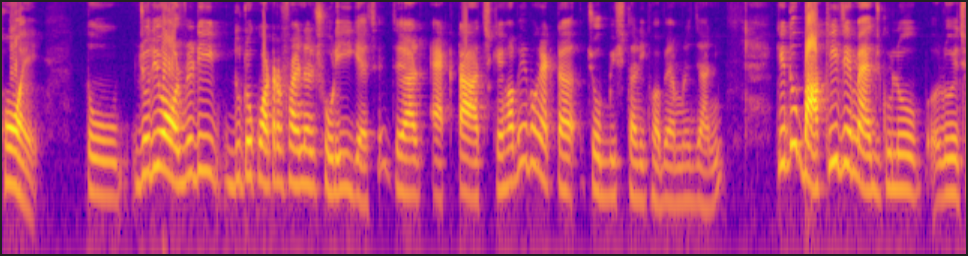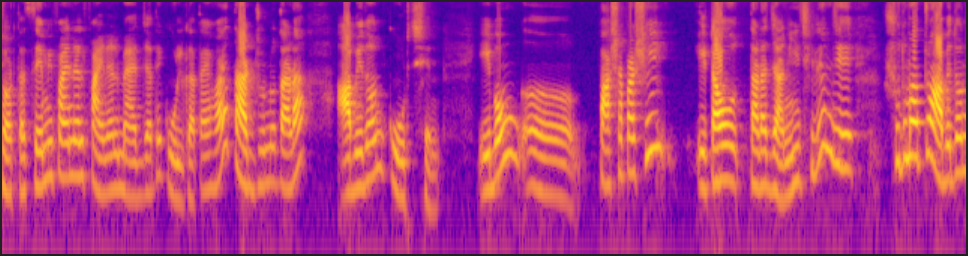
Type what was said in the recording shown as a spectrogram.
হয়। তো যদিও অলরেডি দুটো কোয়ার্টার ফাইনাল সরেই গেছে যে আর একটা আজকে হবে এবং একটা চব্বিশ তারিখ হবে, আমরা জানি। কিন্তু বাকি যে ম্যাচগুলো রয়েছে, অর্থাৎ সেমিফাইনাল ফাইনাল ম্যাচ যাতে কলকাতায় হয়, তার জন্য তারা আবেদন করছেন। এবং পাশাপাশি এটাও তারা জানিয়েছিলেন যে শুধুমাত্র আবেদন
